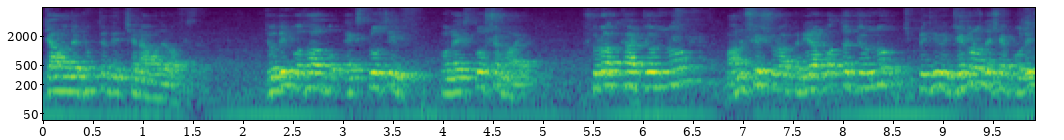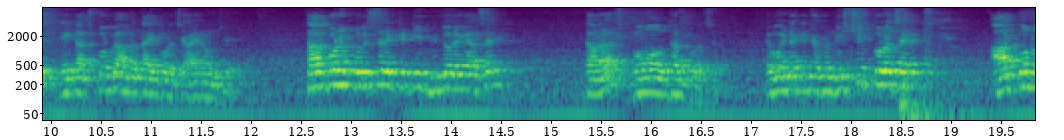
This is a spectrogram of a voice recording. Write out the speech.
যে আমাদের ঢুকতে দিচ্ছে না আমাদের অফিসে। যদি কোথাও এক্সপ্লোসিভ কোনো এক্সপ্লোশন হয়, সুরক্ষার জন্য, মানুষের সুরক্ষা, নিরাপত্তার জন্য পৃথিবীর যে কোনো দেশের পুলিশ এই কাজ করবে, আমরা তাই করেছি আইন অনুযায়ী। তারপরে পুলিশের একটি টিম ভিতরে গেছে, তারা বোমা উদ্ধার করেছে। এবং এটাকে যখন নিশ্চিত করেছে, আর কোনো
